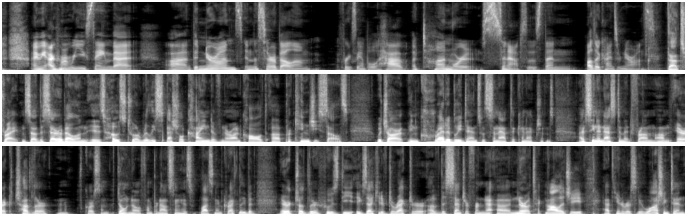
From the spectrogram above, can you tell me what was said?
I mean, I remember you saying that uh, the neurons in the cerebellum, for example, have a ton more synapses than other kinds of neurons. That's right. And so the cerebellum is host to a really special kind of neuron called uh, Purkinje cells, which are incredibly dense with synaptic connections. I've seen an estimate from um, Eric Chudler, and of course, I don't know if I'm pronouncing his last name correctly, but Eric Chudler, who's the executive director of the Center for ne- uh, Neurotechnology at the University of Washington,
